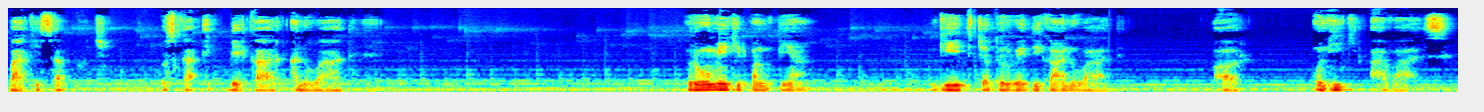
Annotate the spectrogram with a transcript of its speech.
बाकी सब कुछ उसका एक बेकार अनुवाद है। रूमी की पंक्तियाँ, गीत चतुर्वेदी का अनुवाद और उन्हीं की आवाज़।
